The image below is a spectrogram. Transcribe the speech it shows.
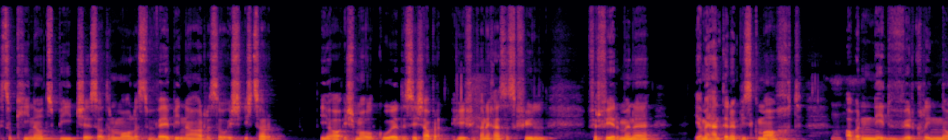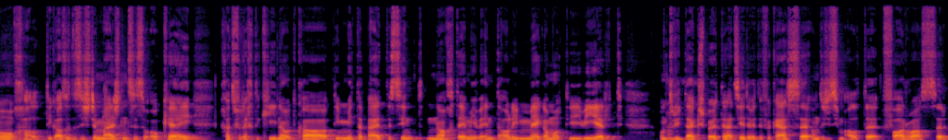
so Keynote-Speeches oder mal ein Webinar, so ist, ist zwar, ja, ist mal gut, es ist aber häufig habe ich auch das Gefühl, für Firmen, ja, wir haben dann etwas gemacht, mhm. aber nicht wirklich nachhaltig. Also das ist dann meistens so, okay, ich hatte vielleicht eine Keynote gehabt, die Mitarbeiter sind nach dem Event alle mega motiviert, und drei mhm. Tage später hat es jeder wieder vergessen und ist im alten Fahrwasser.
